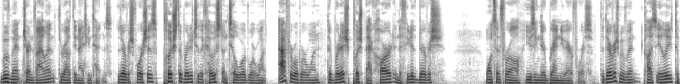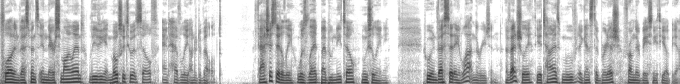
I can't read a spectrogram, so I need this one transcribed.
movement turned violent throughout the 1910s. The Dervish forces pushed the British to the coast until World War I. After World War I, the British pushed back hard and defeated the Dervish once and for all using their brand new air force. The Dervish movement caused Italy to pull out investments in their Somaliland, leaving it mostly to itself and heavily underdeveloped. Fascist Italy was led by Benito Mussolini, who invested a lot in the region. Eventually, the Italians moved against the British from their base in Ethiopia.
